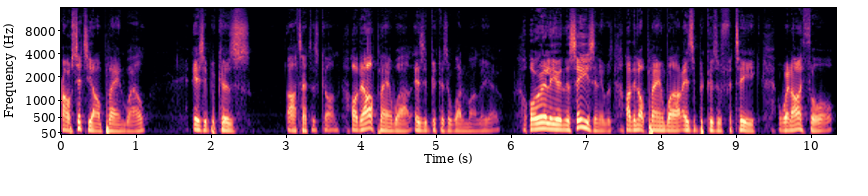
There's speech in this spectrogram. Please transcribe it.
Oh, City aren't playing well. Is it because Arteta's gone? Oh, they are playing well. Is it because of Juan Leo? Or earlier in the season, it was, are they not playing well? Is it because of fatigue? When I thought,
